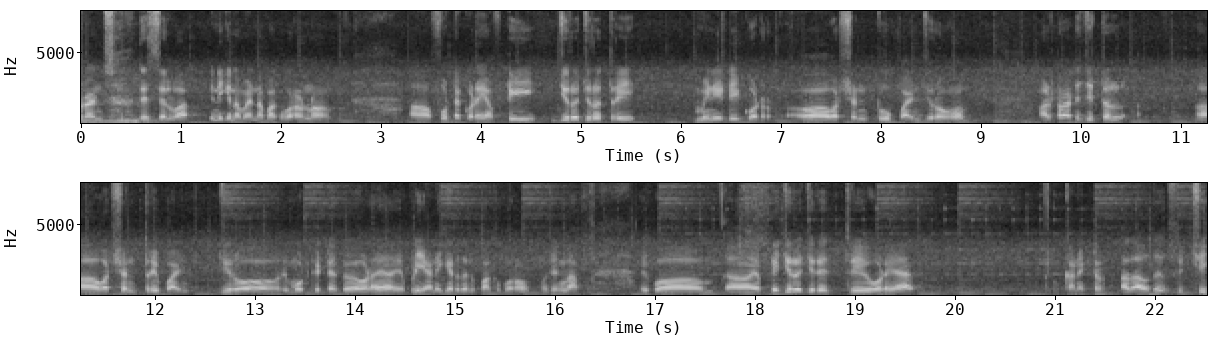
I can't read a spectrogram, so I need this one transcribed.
ஃப்ரெண்ட்ஸ் திஸ் செல்வா இன்றைக்கி நம்ம என்ன பார்க்க போகிறோம்னா ஃபூட்டக்கோட FD zero zero three mini decoder version two point ஜீரோவும் ultra digital version three point zero remote கிட்டக்கோட எப்படி இணைக்கிறதுன்னு பார்க்க போகிறோம் ஓகேங்களா? இப்போது எஃப்டி ஜீரோ ஜீரோ த்ரீயோடைய கனெக்டர் அதாவது சுவிட்சு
